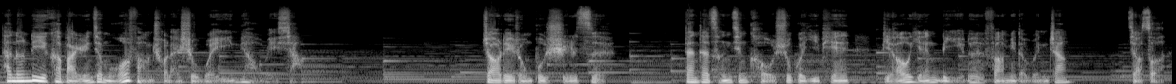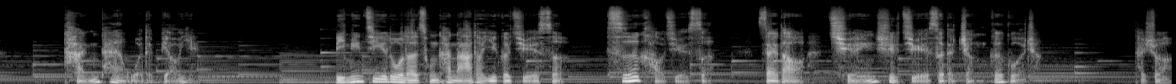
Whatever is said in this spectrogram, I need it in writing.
他能立刻把人家模仿出来，是惟妙惟肖。赵丽蓉不识字。但她曾经口述过一篇表演理论方面的文章，叫做《谈谈我的表演》。里面记录了从他拿到一个角色、思考角色，再到诠释角色的整个过程。他说：“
